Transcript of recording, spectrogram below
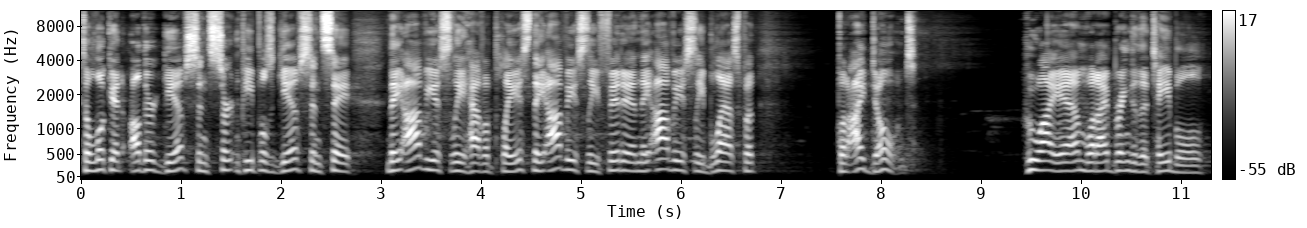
to look at other gifts and certain people's gifts and say, they obviously have a place, they obviously fit in, they obviously bless, but, but I don't who I am, what I bring to the table,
